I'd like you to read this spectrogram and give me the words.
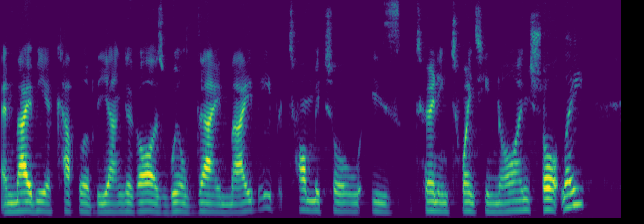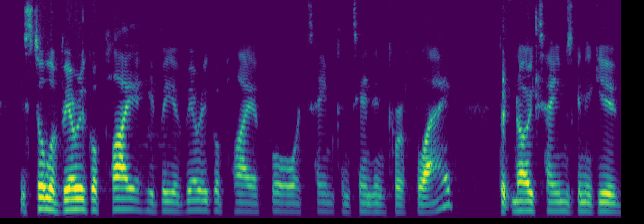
and maybe a couple of the younger guys, Will Day maybe, but Tom Mitchell is turning 29 shortly. He's still a very good player. He'd be a very good player for a team contending for a flag, but no team's going to give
